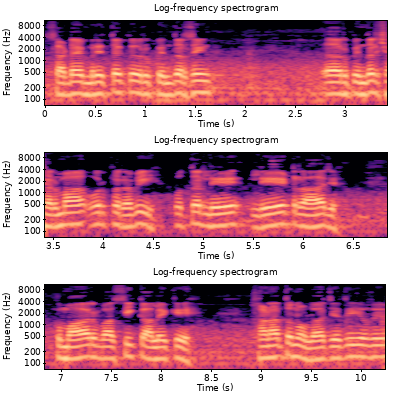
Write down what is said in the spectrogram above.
ਸਾਡਾ ਮ੍ਰਿਤਕ ਰੁਪਿੰਦਰ ਸਿੰਘ ਰੁਪਿੰਦਰ ਸ਼ਰਮਾ ਉਰਫ ਰਵੀ ਪੁੱਤਰ ਲੇ ਲੇਟ ਰਾਜ ਕੁਮਾਰ ਵਾਸੀ ਕਾਲੇਕੇ ਥਾਣਾ ਧਨੋਲਾ, ਜਿਹਦੀ ਉਹਦੇ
